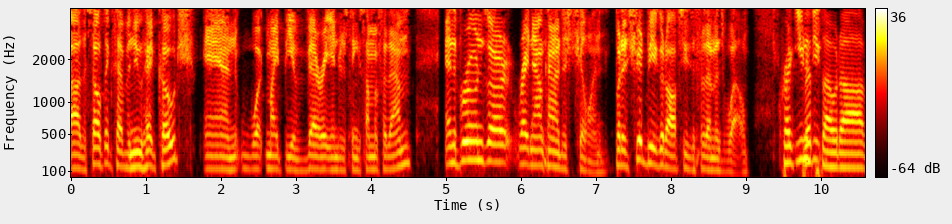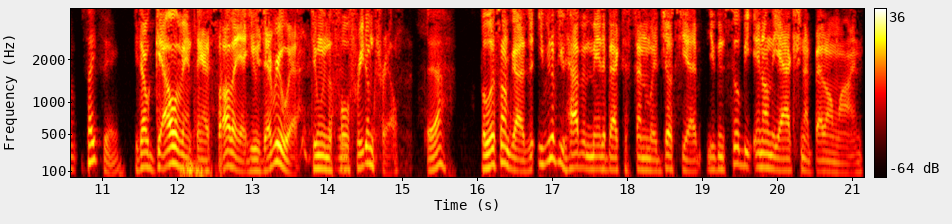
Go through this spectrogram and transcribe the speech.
Uh, the Celtics have a new head coach and what might be a very interesting summer for them. And the Bruins are right now kind of just chilling, but it should be a good offseason for them as well. Craig Smith's you, out uh, sightseeing. He's out gallivanting. I saw that. He was everywhere doing the full freedom trail. Yeah. But listen up, guys. Even if you haven't made it back to Fenway just yet, you can still be in on the action at Bet Online.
